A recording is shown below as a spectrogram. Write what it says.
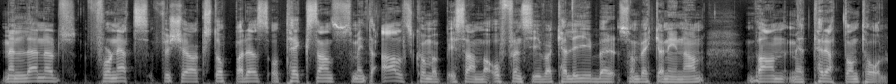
men Leonard Fournettes försök stoppades och Texans, som inte alls kom upp i samma offensiva kaliber som veckan innan, vann med 13-12.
